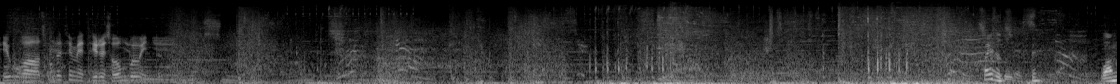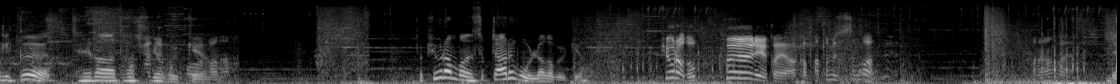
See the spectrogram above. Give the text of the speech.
비고가 상대팀의 딜을 전부 있네 파이터 높대. 왕기 끝. 제가 다 어, 죽여볼게요. 저 피울 한번 쓱 자르고 올라가 볼게요. 피오라 노플일 거예요 아까 바텀에서 쓴 거 같은데 가능한가요? 네.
